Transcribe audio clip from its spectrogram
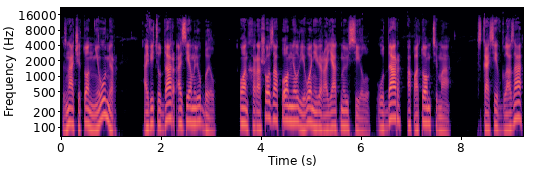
Значит, он не умер? А ведь удар о землю был. Он хорошо запомнил его невероятную силу. Удар, а потом тьма. Скосив глаза,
